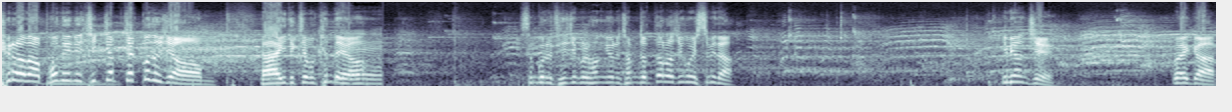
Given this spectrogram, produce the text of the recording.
그러나 본인이 직접 잡고 득점. 아, 이 득점은 큰데요. 네. 승부를 뒤집을 확률은 점점 떨어지고 있습니다. 이면지 외곽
